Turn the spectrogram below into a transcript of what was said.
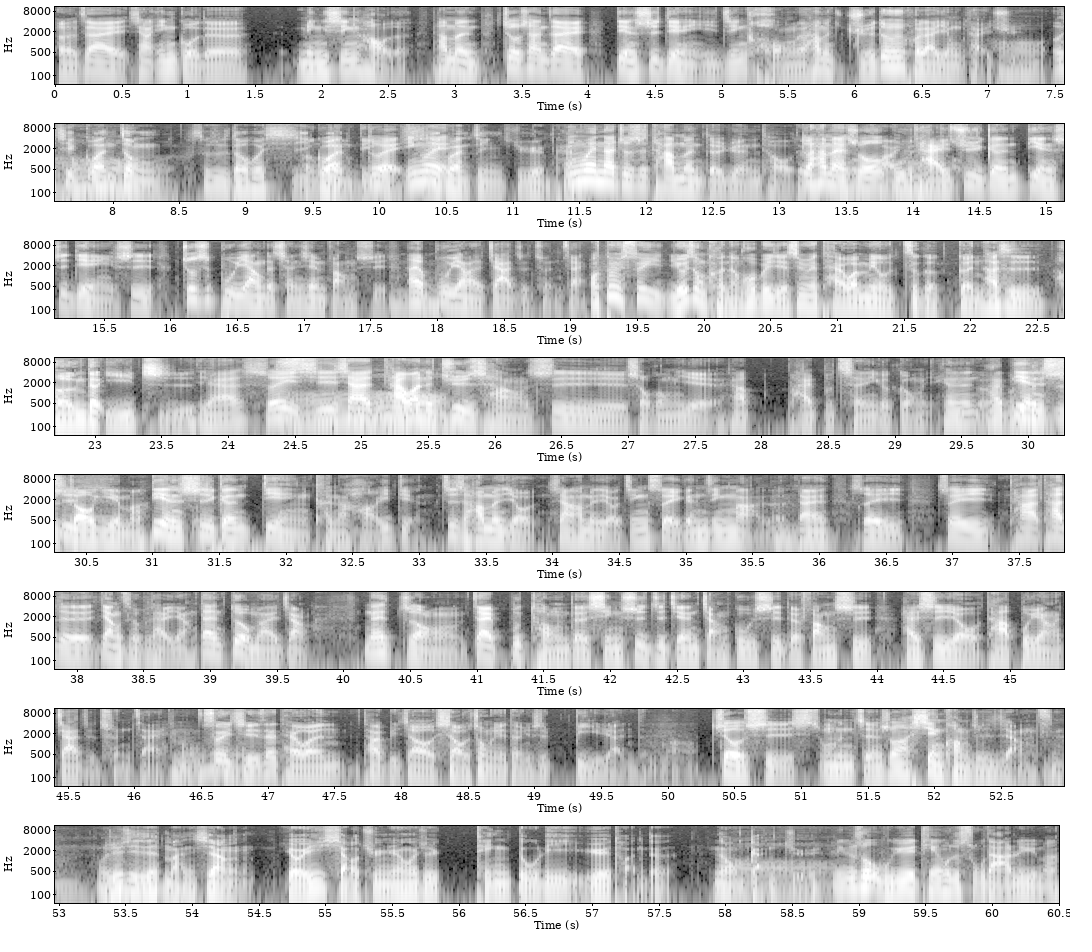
呃在像英国的明星好了，他们就算在电视电影已经红了，他们绝对会回来演舞台剧。哦，而且观众是不是都会习很惯对，因为习惯进剧院看？因为那就是他们的源头，对对他们来说舞台剧跟电视电影是就是不一样的呈现方式，它有不一样的价值存在。哦，对，所以有一种可能会不会也是因为台湾没有这个根，它是横的移植。Yeah，所以其实现在台湾的哦剧场是手工业，它还不成一个工业，可能还不是一个电制视造业吗？电视跟电影可能好一点，至少他们有像他们有金穗跟金马的，但所以所以它它的样子不太一样。但对我们来讲，那种在不同的形式之间讲故事的方式，还是有它不一样的价值存在。嗯，所以其实，在台湾它比较小众，也等于是必然的嘛。就是我们只能说现况就是这样子。我觉得其实蛮像有一小群人会去听独立乐团的那种感觉，哦你是说五月天或者苏打绿吗？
